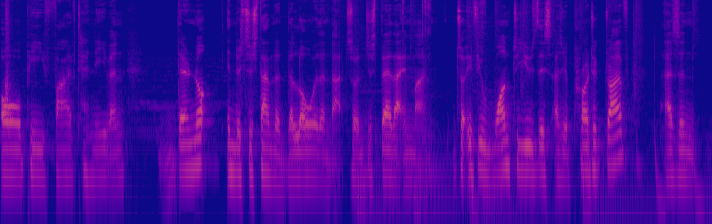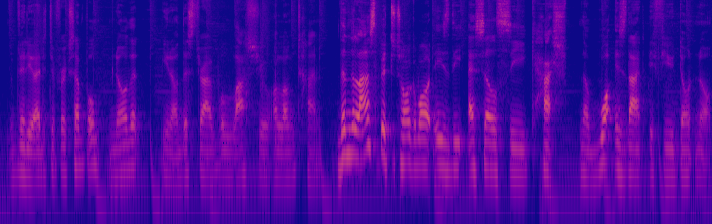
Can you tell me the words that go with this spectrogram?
or P510 even, they're not industry standard, they're lower than that. So just bear that in mind. So if you want to use this as your project drive, as an video editor, for example, know that you know this drive will last you a long time. Then the last bit to talk about is the SLC cache. Now, what is that if you don't know?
